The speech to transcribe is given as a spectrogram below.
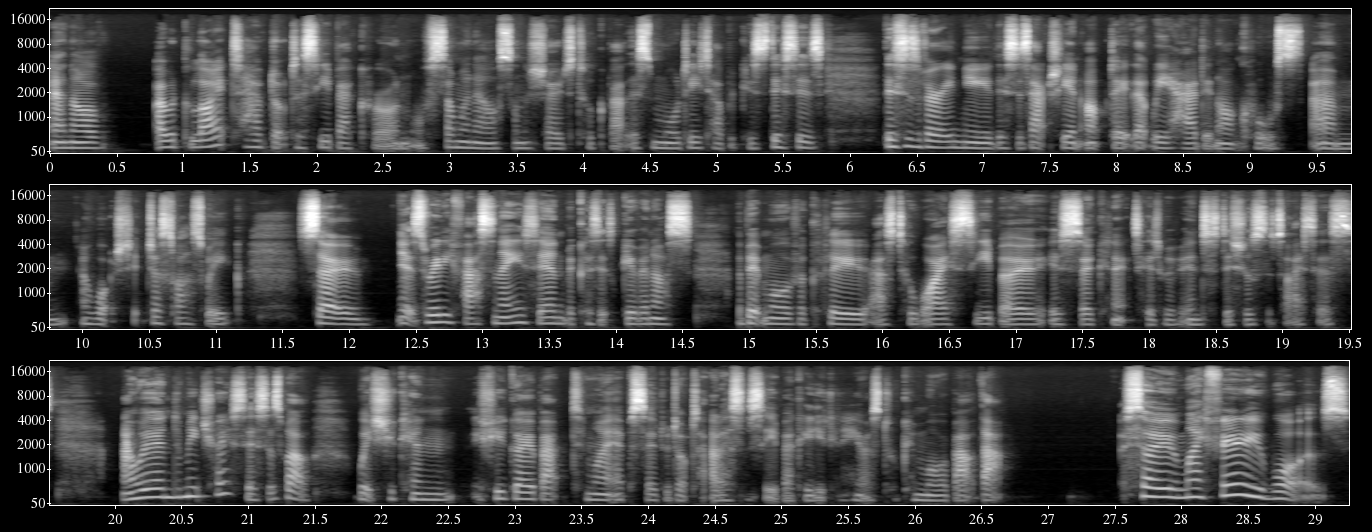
And I'll I would like to have Dr. Siebecker on or someone else on the show to talk about this in more detail because this is this is very new. This is actually an update that we had in our course. Um, I watched it just last week, so it's really fascinating because it's given us a bit more of a clue as to why SIBO is so connected with interstitial cystitis and with endometriosis as well. Which you can, if you go back to my episode with Dr. Allison Siebecker, you can hear us talking more about that. So my theory was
